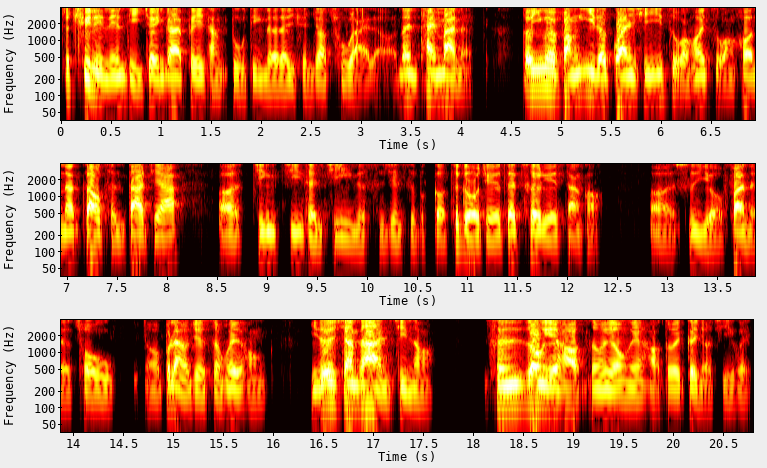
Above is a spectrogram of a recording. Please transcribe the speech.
就去年年底就应该非常笃定的人选就要出来了，那你太慢了，都因为防疫的关系一直往后一直往后，那造成大家呃经基层经营的时间是不够，这个我觉得在策略上哈。呃，是有犯了错误哦，不然我觉得沈慧虹，你这是相差很近哦。陈时中也好，沈慧虹也好，都会更有机会，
